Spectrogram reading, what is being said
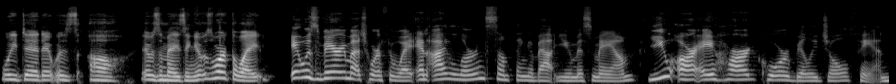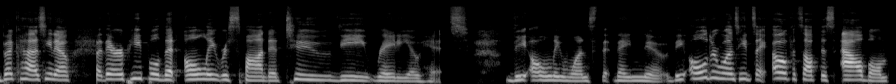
We did. It was oh, it was amazing. It was worth the wait. It was very much worth the wait. And I learned something about you, Miss Ma'am. You are a hardcore Billy Joel fan because, you know, but there are people that only responded to the radio hits, the only ones that they knew. The older ones, he'd say, Oh, if it's off this album.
